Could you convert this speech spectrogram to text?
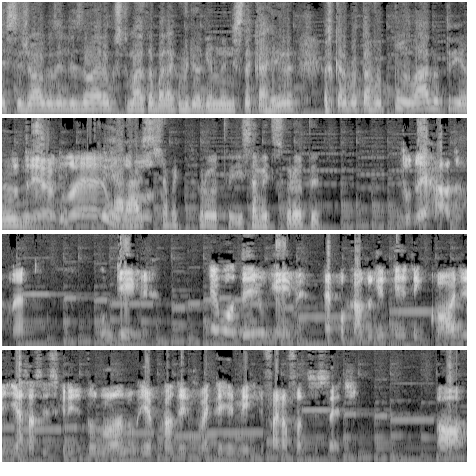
esses jogos, eles não eram acostumados a trabalhar com videogame no início da carreira. Os caras botavam pular no triângulo. triângulo, é Caralho, isso é muito escroto. Isso é muito escroto. Tudo errado, né? O gamer. Eu odeio o gamer. É por causa do game que a gente tem COD e Assassin's Creed todo ano, e é por causa dele que vai ter remake de Final Fantasy VII. Ó,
